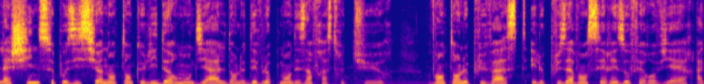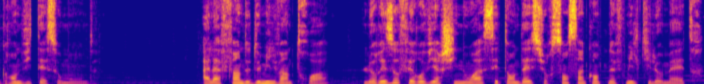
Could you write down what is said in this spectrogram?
la Chine se positionne en tant que leader mondial dans le développement des infrastructures, vantant le plus vaste et le plus avancé réseau ferroviaire à grande vitesse au monde. À la fin de 2023, le réseau ferroviaire chinois s'étendait sur 159 000 km,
